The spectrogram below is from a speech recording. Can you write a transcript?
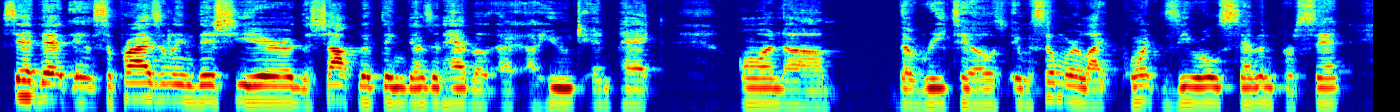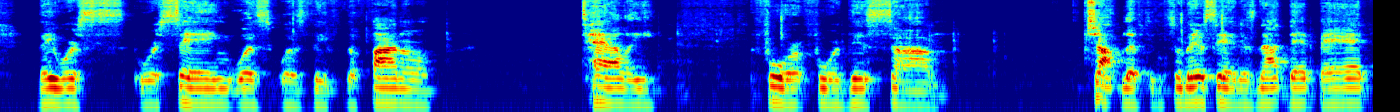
said that uh, surprisingly this year the shoplifting doesn't have a, a, a huge impact on um, the retails. It was somewhere like 0.07 percent. They were were saying was was the the final tally for for this um, shoplifting. So they're saying it's not that bad.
